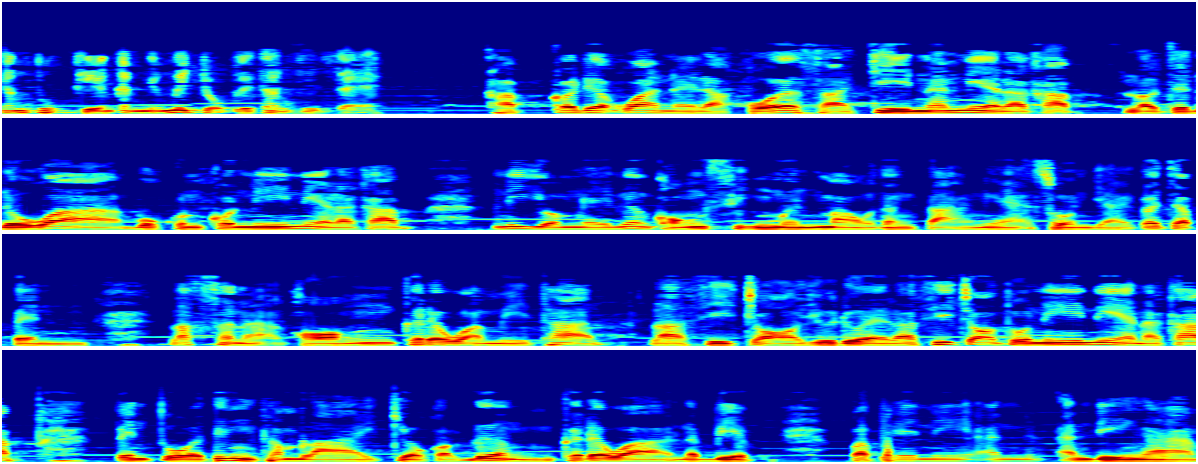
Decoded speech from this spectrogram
ยังถกเถียงกันยังไม่จบเลยท่านสินแสครับก็เรียกว่าในหลักโหราศาสตร์จีนนั้นเนี่ยนะครับ เราจะดูว่าบุคคลคนนี้เนี่ยนะครับ นิยมในเรื่องของสิ่งมึนเมาต่างๆ เนี่ย ส่วนใหญ่ก็จะเป็นลักษณะของเขาเรียกว่ามีธาตุราศีจออยู่ด้วย ราศีจอตัวนี้เนี่ยนะครับ เป็นตัวที่ทำลายเกี่ยวกับเรื่องก็เรียกว่าระเบียบประเพณีอันอันดีงาม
